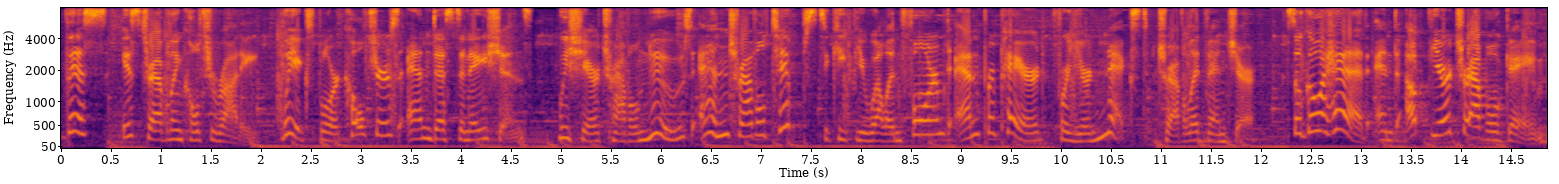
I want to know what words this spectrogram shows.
This is Traveling Culturati. We explore cultures and destinations. We share travel news and travel tips to keep you well informed and prepared for your next travel adventure. So go ahead and up your travel game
